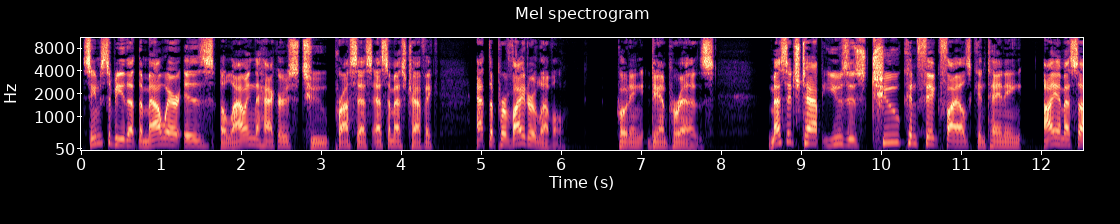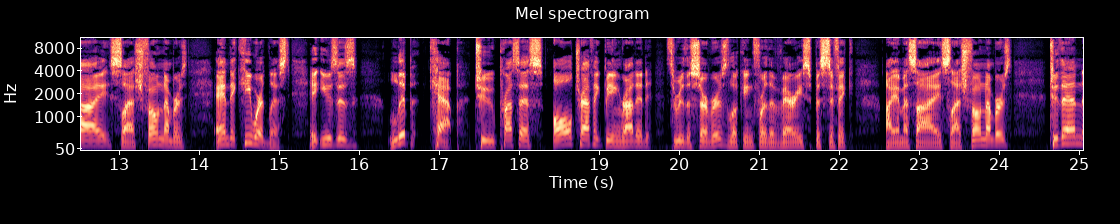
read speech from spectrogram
seems to be that the malware is allowing the hackers to process SMS traffic at the provider level. Quoting Dan Perez. MessageTap uses two config files containing IMSI slash phone numbers and a keyword list. It uses libcap to process all traffic being routed through the servers looking for the very specific IMSI slash phone numbers to then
